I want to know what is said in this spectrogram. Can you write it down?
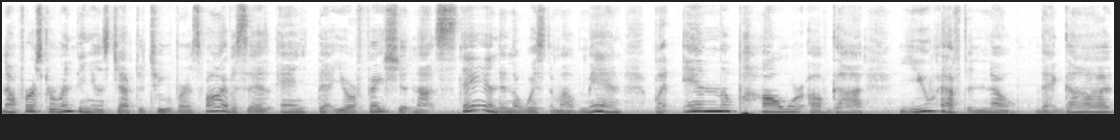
Now, 1 Corinthians chapter 2, verse 5, it says, And that your faith should not stand in the wisdom of men, but in the power of God. You have to know that God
